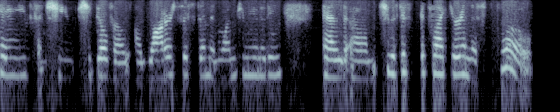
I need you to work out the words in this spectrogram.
caves, and she she built a, a water system in one community, and um, she was just it's like you're in this flow,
